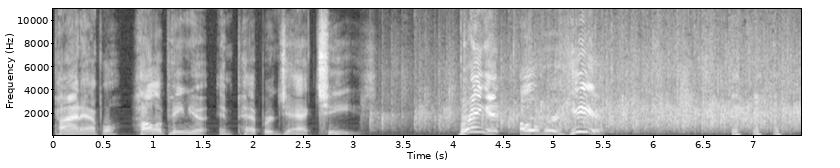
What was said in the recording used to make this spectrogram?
pineapple, jalapeno, and pepper jack cheese. Bring it over here.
